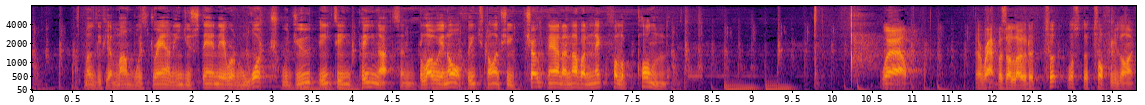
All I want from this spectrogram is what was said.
I suppose if your mum was drowning, you'd stand there and watch, would you? Eating peanuts and blowing off each time she choked down another neckful of pond. Well, the rap was a load of toot. What's the toffee like?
